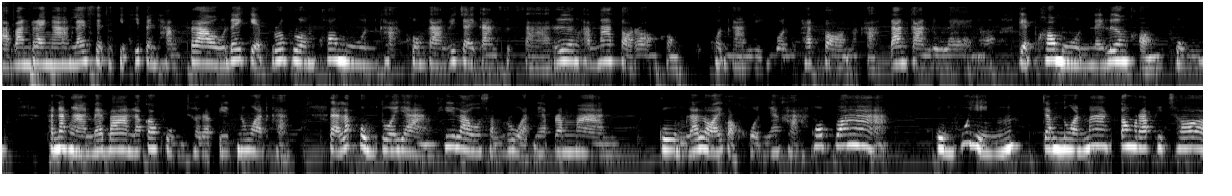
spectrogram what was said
ถาบันแรงงานและเศรษฐกิจที่เป็นธรรมเราได้เก็บรวบรวมข้อมูลค่ะ โครงการวิจัยการศึกษาเรื่องอำนาจต่อรองของคนงานหญิงบนแพลตฟอร์มนะคะด้านการดูแลเนาะเก็บข้อมูลในเรื่องของกลุ่มพนักงานแม่บ้านแล้วก็กลุ่มเทอราปิสนวดค่ะ แต่ละกลุ่มตัวอย่างที่เราสำรวจเนี่ยประมาณกลุ่มละร้อยกว่าคนเนี่ยค่ะ พบว่ากลุ่มผู้หญิงจำนวนมากต้องรับผิดชอบ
